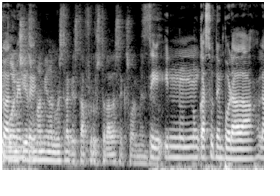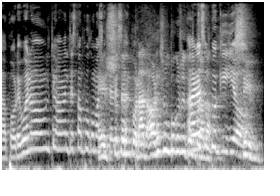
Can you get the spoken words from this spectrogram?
sexualmente. Ponchi es una amiga nuestra que está frustrada sexualmente. Sí, y nu- nunca es su temporada, la pobre. Bueno, últimamente está un poco más Es su temporada, ahora es un poco su temporada. Ahora es un poquillo. Sí.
